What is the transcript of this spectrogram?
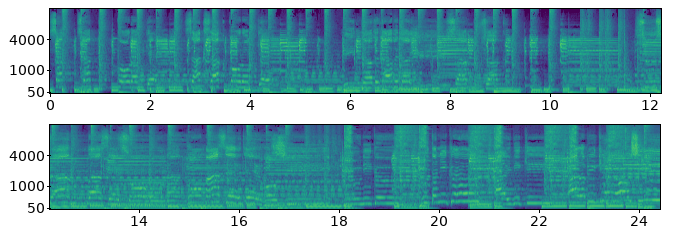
サクサクコロッケサクサクコロッケ。みんなで食べたいサクサクせそうな飲ませてほしい。牛肉豚肉合いびき粗びき美味しい。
